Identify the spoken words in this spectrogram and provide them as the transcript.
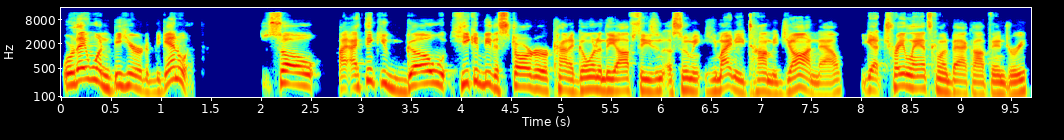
or they wouldn't be here to begin with. So I, I think you go. He can be the starter, kind of going into the offseason, assuming he might need Tommy John now. You got Trey Lance coming back off injury.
